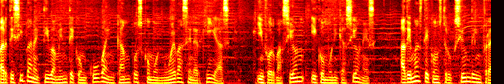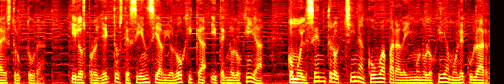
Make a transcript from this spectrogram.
participan activamente con Cuba en campos como nuevas energías, información y comunicaciones, además de construcción de infraestructura. Y los proyectos de ciencia biológica y tecnología, como el Centro China-Cuba para la Inmunología Molecular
